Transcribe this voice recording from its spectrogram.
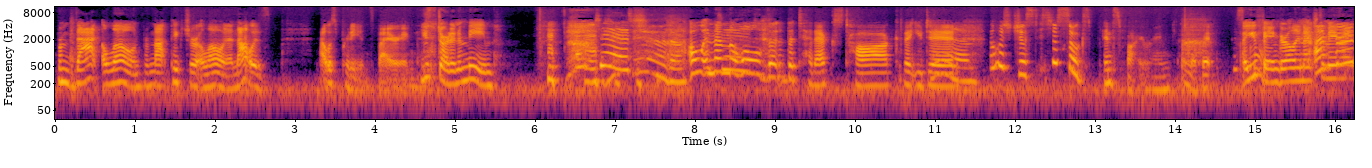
from that alone, from that picture alone, and that was that was pretty inspiring. You started a meme. Did oh, and then the whole the, the TEDx talk that you did. Yeah. It was just it's just so inspiring. I love it. Are you fangirling next to I'm me right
